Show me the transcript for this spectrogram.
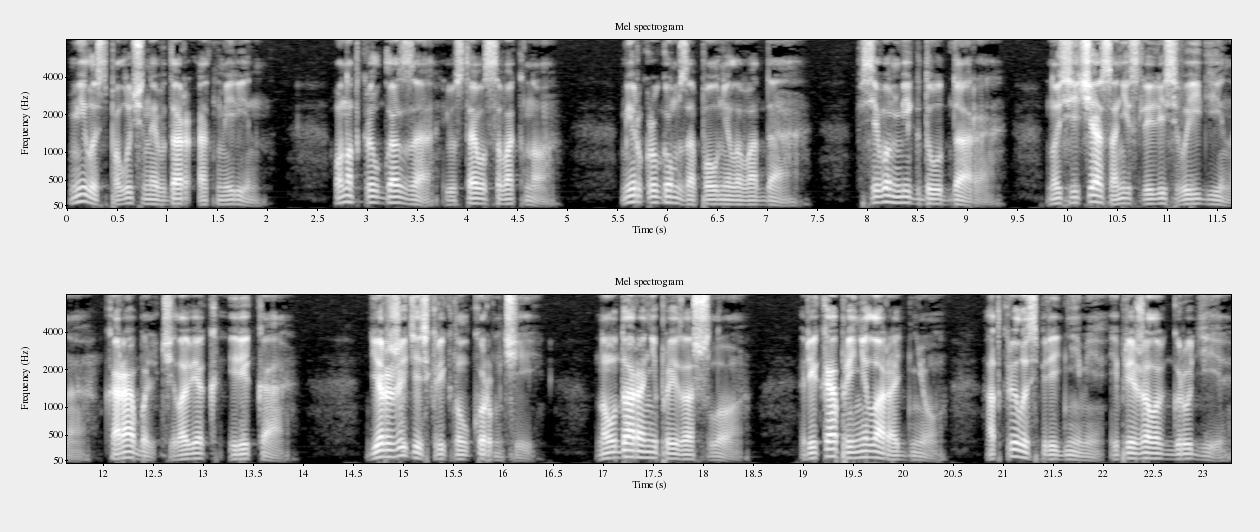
Милость, полученная в дар от Мирин. Он открыл глаза и уставился в окно. Мир кругом заполнила вода. Всего миг до удара. Но сейчас они слились воедино. Корабль, человек и река. «Держитесь!» — крикнул кормчий. Но удара не произошло. Река приняла родню, открылась перед ними и прижала к груди.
